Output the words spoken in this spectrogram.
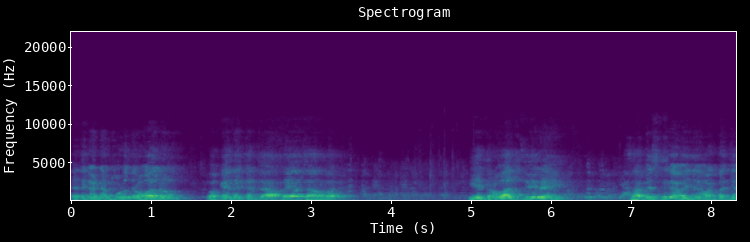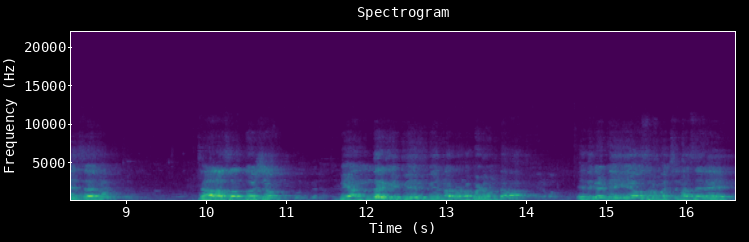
ఎందుకంటే మూడు ధ్రువాలు ఒకే దగ్గర చేరతాయా చేరవాలి ఈ ధ్రువాలు చేరే సమిష్టిగా విజయవంతం చేశారు. చాలా సంతోషం. మీ అందరికీ పేరు పేరున రుణపడి ఉంటా. ఎందుకంటే ఏ అవసరం వచ్చినా సరే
